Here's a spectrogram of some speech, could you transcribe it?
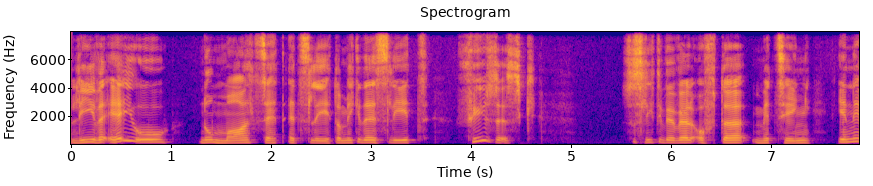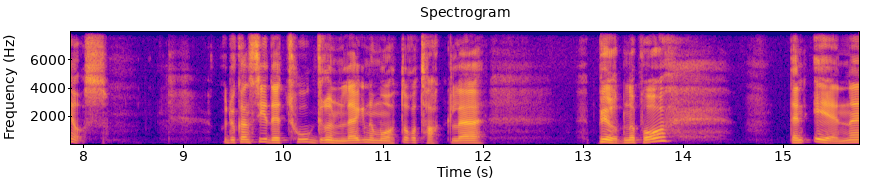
Livet er jo normalt sett et slit, om ikke det er slit fysisk, så sliter vi vel ofte med ting inni oss. Og du kan si det er to grunnleggende måter å takle byrdene på. Den ene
